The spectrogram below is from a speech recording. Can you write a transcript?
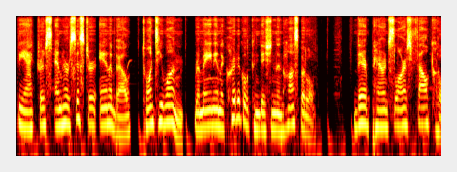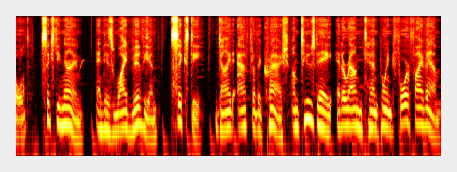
The actress and her sister Annabelle, 21, remain in a critical condition in hospital. Their parents Lars Falkholt, 69, and his wife Vivian, 60, died after the crash on Tuesday at around 10.45 am.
